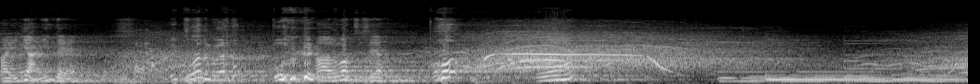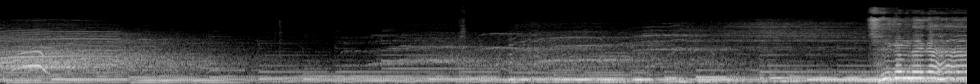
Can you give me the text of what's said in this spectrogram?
아 이게 아닌데. 이거 뭐 하는 거야? 뭐? 아 음악 주세요. 어? 지금 내가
